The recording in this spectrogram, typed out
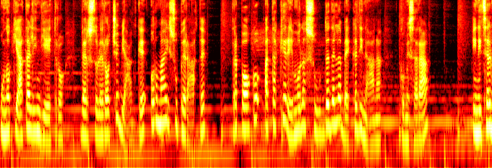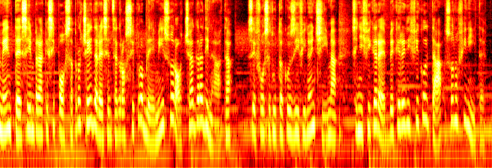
Un'occhiata all'indietro, verso le rocce bianche ormai superate. Tra poco attaccheremo la sud della becca di Nana. Come sarà? Inizialmente sembra che si possa procedere senza grossi problemi su roccia gradinata. Se fosse tutta così fino in cima, significherebbe che le difficoltà sono finite.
